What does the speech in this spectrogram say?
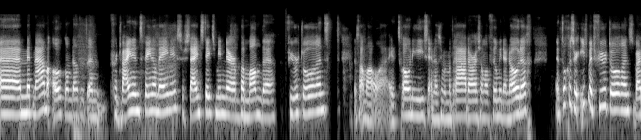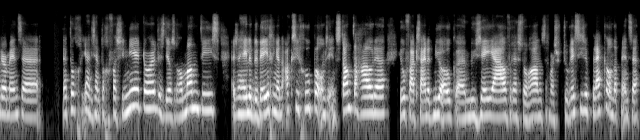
Uh, met name ook omdat het een verdwijnend fenomeen is. Er zijn steeds minder bemande vuurtorens. Dat is allemaal uh, elektronisch en dat is iemand met radar, is allemaal veel minder nodig. En toch is er iets met vuurtorens waardoor mensen toch, ja, die zijn toch gefascineerd door. Het is deels romantisch. Er zijn hele bewegingen en actiegroepen om ze in stand te houden. Heel vaak zijn het nu ook uh, musea of restaurants, zeg maar, toeristische plekken, omdat mensen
